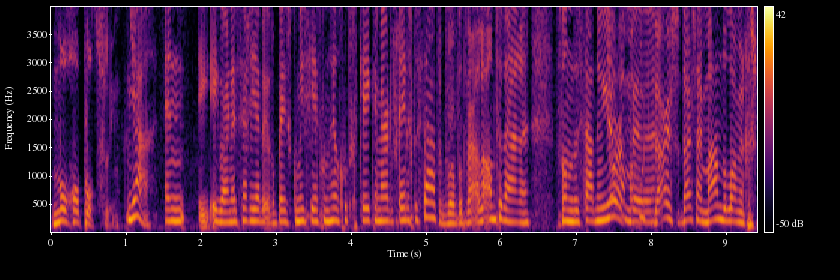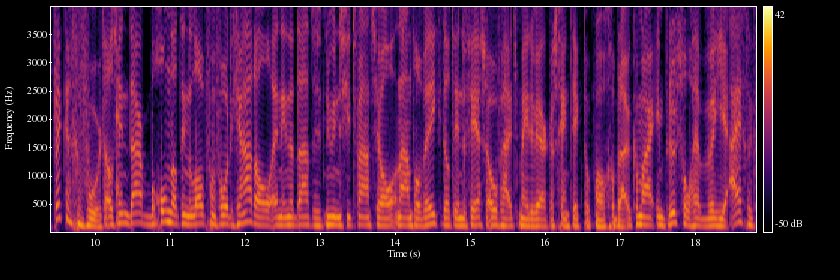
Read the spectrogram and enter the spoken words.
nogal plotseling. Ja, en ik, ik wou net zeggen, ja, de Europese Commissie heeft dan heel goed gekeken naar de Verenigde Staten bijvoorbeeld, waar alle ambtenaren van de staat New York. Ja, maar goed, eh, daar, is, daar zijn maandenlange gesprekken gevoerd. Als in, daar begon dat in de loop van vorig jaar al. En inderdaad is het nu in de situatie al een aantal weken... dat in de VS overheidsmedewerkers geen TikTok mogen gebruiken. Maar in Brussel hebben we hier eigenlijk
